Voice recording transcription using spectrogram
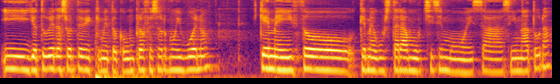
y yo tuve la suerte de que me tocó un profesor muy bueno que me hizo que me gustara muchísimo esa asignatura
